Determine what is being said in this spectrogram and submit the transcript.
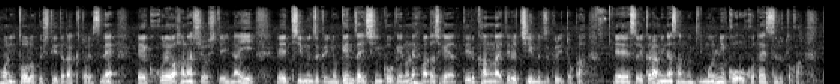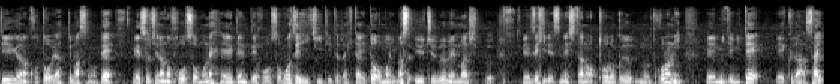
本に登録していただくとですね、えー、ここでは話をしていない、えチーム作りの現在進行形の、ね、私がやっている考えているチーム作りとか、えそれから皆さんの疑問にこうお答えするとかっていうようなことをやってますので、えそちらの放送もねえ限定放送もぜひ聞いていただきたいと思います YouTube メンバーシップ、えー、ぜひですね下の登録のところに、え見てみて、えください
